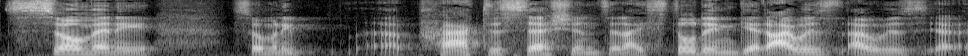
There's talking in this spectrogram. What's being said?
so many, so many uh, practice sessions, and I still didn't get. It. I was, I was, uh,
